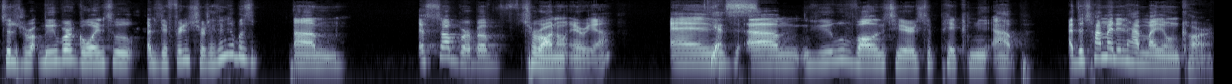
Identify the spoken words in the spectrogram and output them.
So we were going to a different church. I think it was um a suburb of Toronto area. And yes. um, you volunteered to pick me up. At the time, I didn't have my own car.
